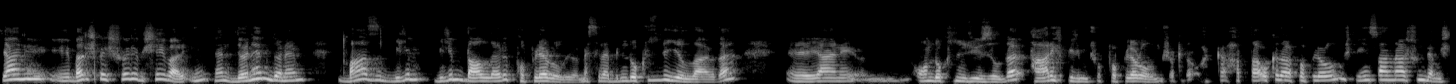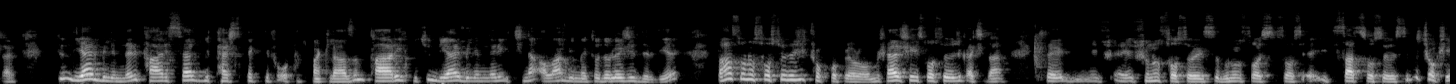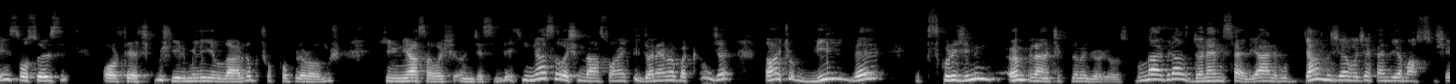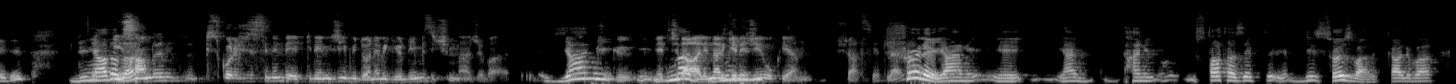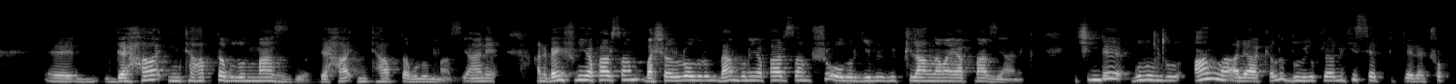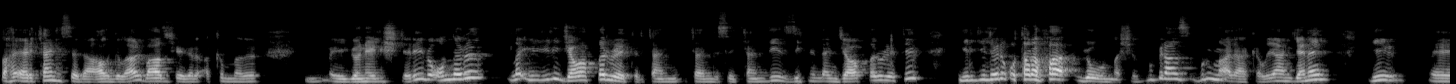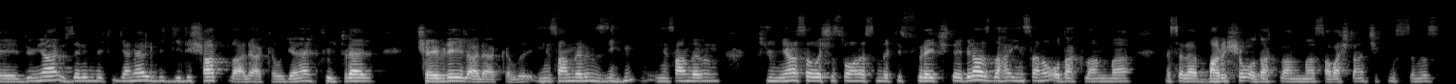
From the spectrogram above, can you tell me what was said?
Yani e, Barış Bey şöyle bir şey var. Yani dönem dönem bazı bilim bilim dalları popüler oluyor. Mesela 1900'lü yıllarda e, yani 19. yüzyılda tarih bilimi çok popüler olmuş. O kadar, hatta o kadar popüler olmuş ki insanlar şunu demişler. Bütün diğer bilimleri tarihsel bir perspektife oturtmak lazım. Tarih bütün diğer bilimleri içine alan bir metodolojidir diye. Daha sonra sosyoloji çok popüler olmuş. Her şeyi sosyolojik açıdan işte e, şunun sosyolojisi, bunun sos, iktisat sosyolojisi birçok şeyin sosyolojisi ortaya çıkmış. 20'li yıllarda bu çok popüler olmuş. İkinci Dünya Savaşı öncesinde. İkinci Dünya Savaşı'ndan sonraki döneme bakınca daha çok dil ve psikolojinin ön plana çıktığını görüyoruz. Bunlar biraz dönemsel. Yani bu yalnızca Hoca Efendi'ye mahsus bir şey değil. Dünyada İnsanlığın da psikolojisinin de etkileneceği bir döneme girdiğimiz için mi acaba? Yani Çünkü neticede alimler geleceği okuyan şahsiyetler. Şöyle yani e, yani hani Üstad Hazretleri bir söz var galiba e, deha intihapta bulunmaz diyor. Deha intihapta bulunmaz. Yani hani ben şunu yaparsam başarılı olurum, ben bunu yaparsam şu olur gibi bir planlama yapmaz yani. İçinde bulunduğu anla alakalı duyduklarını hissettiklerini çok daha erken hisseder, algılar, bazı şeyleri, akımları, e, yönelişleri ve onlarla ilgili cevaplar üretir kendisi. Kendi zihninden cevaplar üretir. ilgileri o tarafa yoğunlaşır. Bu biraz bununla alakalı. Yani genel bir e, dünya üzerindeki genel bir gidişatla alakalı, genel kültürel çevreyle alakalı, insanların zihin, insanların Dünya Savaşı sonrasındaki süreçte biraz daha insana odaklanma, mesela barışa odaklanma, savaştan çıkmışsınız.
